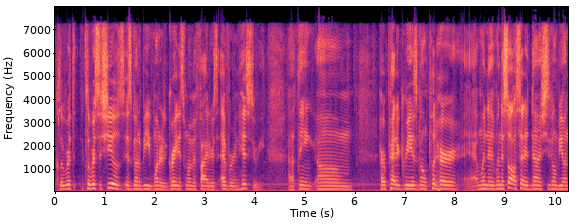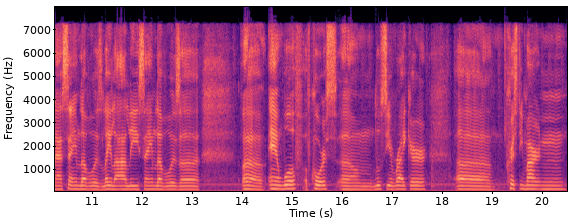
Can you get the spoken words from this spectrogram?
Clarissa, Claressa Shields is going to be one of the greatest women fighters ever in history. I think um, her pedigree is going to put her when it, when it's all said and done, she's going to be on that same level as Laila Ali, same level as uh uh Ann Wolfe, of course, um, Lucia Rijker, uh, Christy Martin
